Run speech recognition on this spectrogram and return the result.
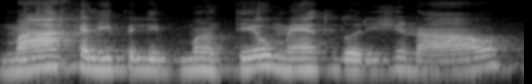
marca ali para ele manter o método original.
